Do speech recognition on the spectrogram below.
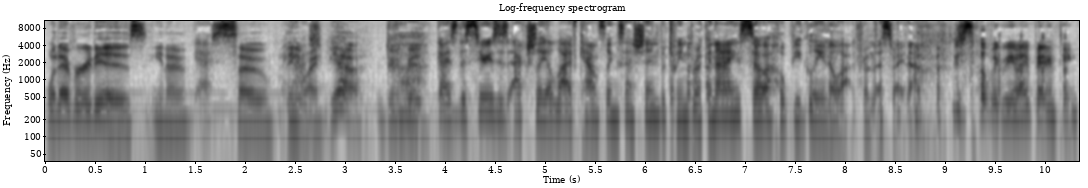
whatever it is. You know. Yes. So oh My anyway, gosh. yeah, doing ah, good. Guys, this series is actually a live counseling session between Brooke and I, so I hope you glean a lot from this right now. Just helping me in my parenting.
